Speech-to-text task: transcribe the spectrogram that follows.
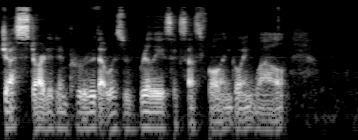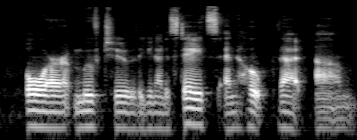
just started in Peru that was really successful and going well, or move to the United States and hope that um,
